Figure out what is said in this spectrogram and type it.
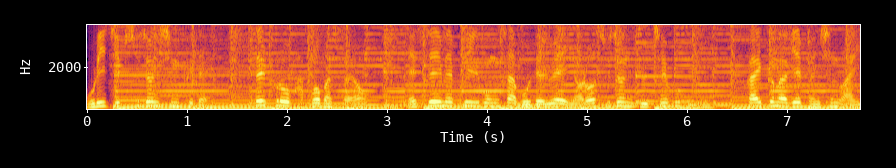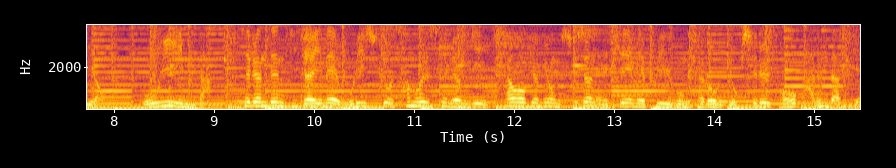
우리 집 수전 싱크대 셀프로 바꿔봤어요. SMF104 모델 외 여러 수전 교체 후기 깔끔하게 변신 완료. 5위입니다. 세련된 디자인의 우리 수도 3홀 세면기 샤워 겸용 수전 SMF104로 욕실을 더욱 아름답게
